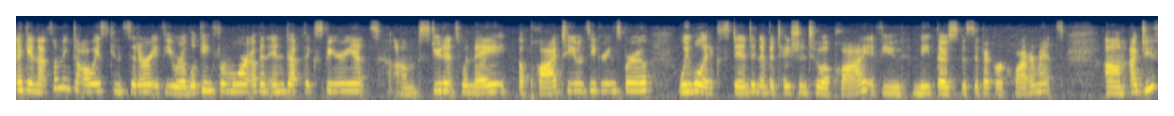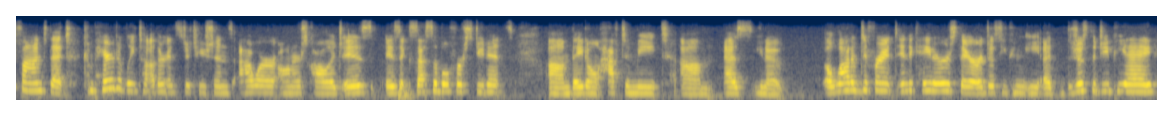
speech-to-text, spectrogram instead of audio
again, that's something to always consider if you are looking for more of an in-depth experience. Um, students, when they apply to UNC Greensboro, we will extend an invitation to apply if you meet those specific requirements. Um, I do find that comparatively to other institutions, our honors college is is accessible for students. Um, they don't have to meet um, as you know a lot of different indicators. There are just you can meet a, just the GPA,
